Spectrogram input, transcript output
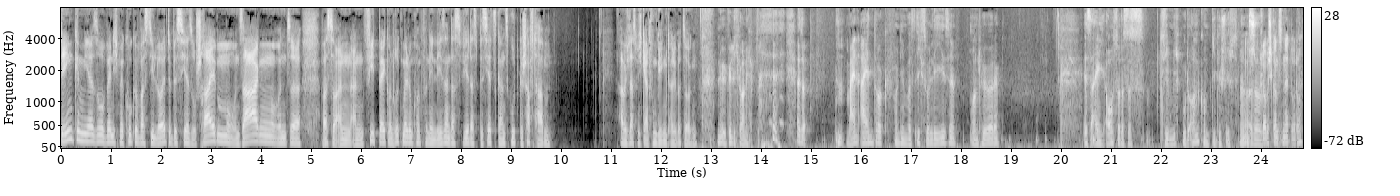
denke mir so, wenn ich mir gucke, was die Leute bisher so schreiben und sagen und äh, was so an, an Feedback und Rückmeldung kommt von den Lesern, dass wir das bis jetzt ganz gut geschafft haben. Aber ich lasse mich gern vom Gegenteil überzeugen. Nö, will ich gar nicht. also, mein Eindruck von dem, was ich so lese und höre, ist eigentlich auch so, dass es ziemlich gut ankommt, die Geschichte. Ne? Das ist, also, glaube ich, ganz nett, oder?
